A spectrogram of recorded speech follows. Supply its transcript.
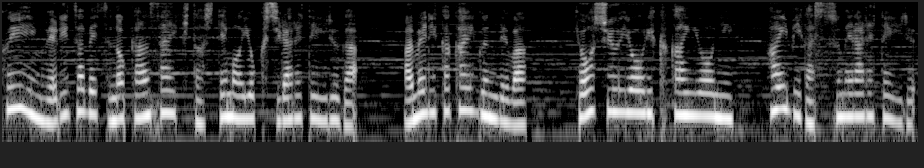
クイーン・エリザベスの艦載機としてもよく知られているが、アメリカ海軍では強襲揚陸艦用に配備が進められている。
